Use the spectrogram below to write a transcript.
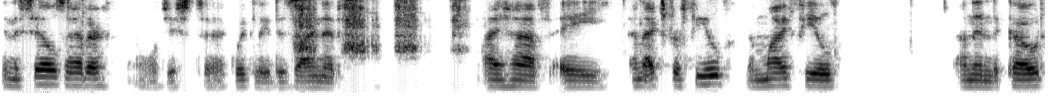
In the sales header, I will just quickly design it. I have a an extra field, the my field, and in the code,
